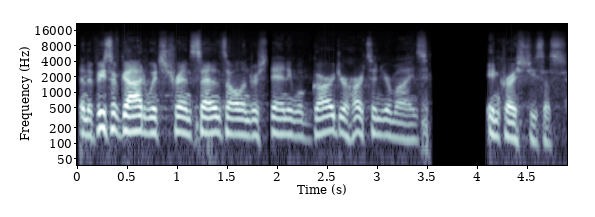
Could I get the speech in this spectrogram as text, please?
And the peace of God, which transcends all understanding, will guard your hearts and your minds in Christ Jesus.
